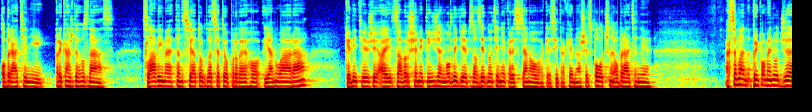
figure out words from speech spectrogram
obrátení pre každého z nás slávime ten sviatok 21. januára, kedy tiež je aj završený týždeň modlitieb za zjednotenie kresťanov, aké si také naše spoločné obrátenie. A chcem len pripomenúť, že,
